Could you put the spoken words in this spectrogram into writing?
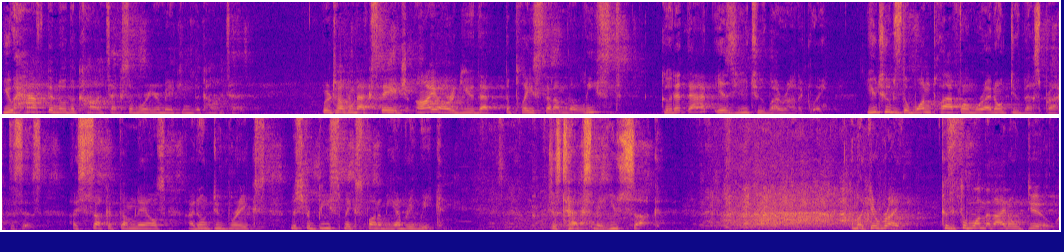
you have to know the context of where you're making the content. We were talking backstage. I argue that the place that I'm the least good at that is YouTube, ironically. YouTube is the one platform where I don't do best practices. I suck at thumbnails. I don't do breaks. Mr. Beast makes fun of me every week. Just text me, you suck. I'm like, you're right, because it's the one that I don't do.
